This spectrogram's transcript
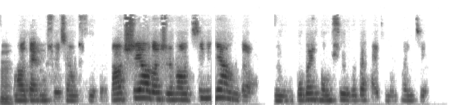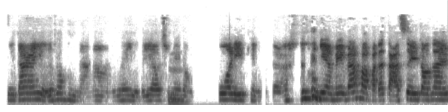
嗯，然后带到学校去的。然后吃药的时候，尽量的，嗯，不被同事、不被孩子们看见。你当然有的时候很难啊，因为有的药是那种玻璃瓶的，你也没办法把它打碎，装在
